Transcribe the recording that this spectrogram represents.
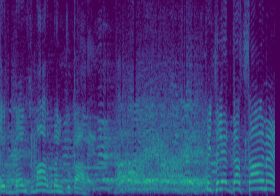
एक बेंचमार्क बन चुका है। पिछले दस साल में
